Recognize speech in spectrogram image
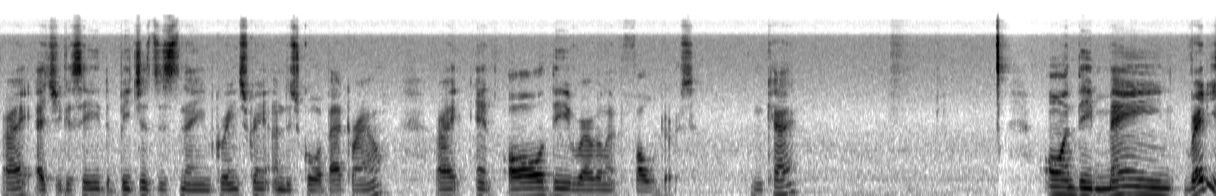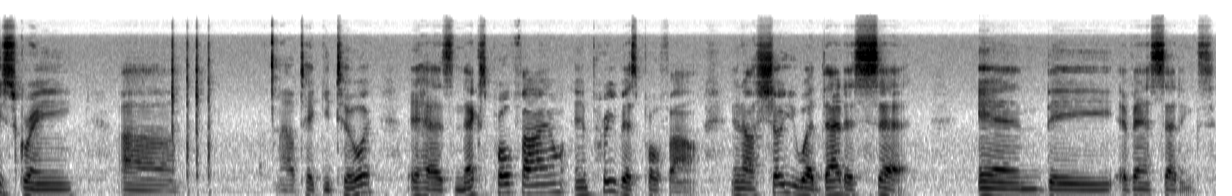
right as you can see the beaches is named green screen underscore background right and all the relevant folders okay on the main ready screen um, I'll take you to it. It has next profile and previous profile and I'll show you what that is set in the advanced settings.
